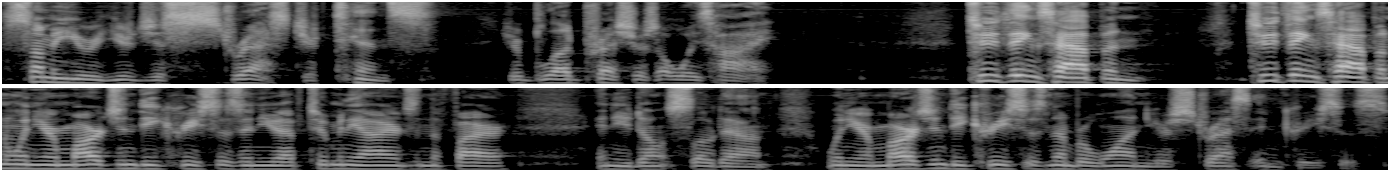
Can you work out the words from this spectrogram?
Some of you, you're just stressed, you're tense, your blood pressure is always high. Two things happen. Two things happen when your margin decreases and you have too many irons in the fire and you don't slow down. When your margin decreases, number one, your stress increases.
